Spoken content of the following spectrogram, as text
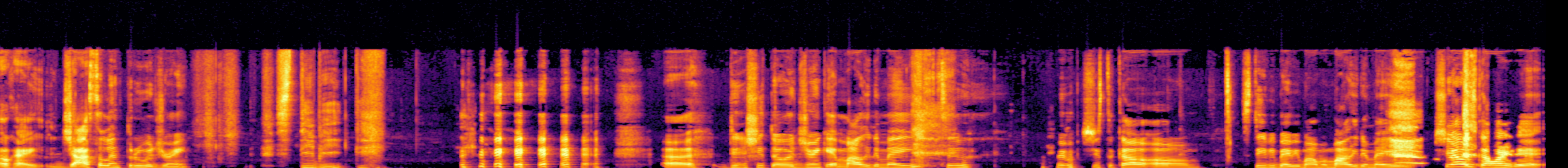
Okay, Joseline threw a drink. Stevie. uh, didn't she throw a drink at Molly the maid too? Remember she used to call um Stevie baby mama Molly the maid. She always called her that.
